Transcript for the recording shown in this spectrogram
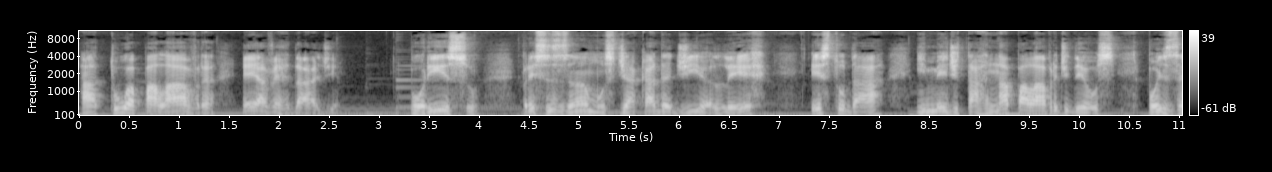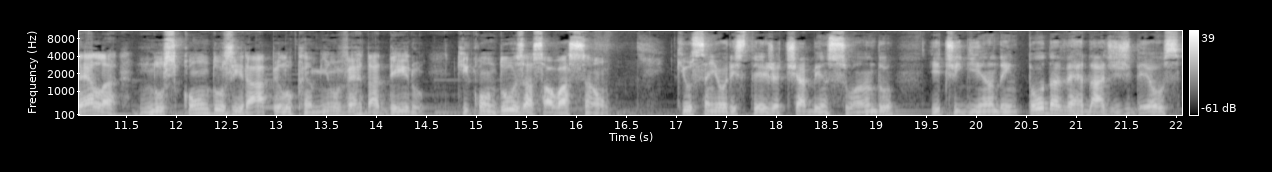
a tua palavra é a verdade. Por isso, precisamos de a cada dia ler, estudar e meditar na palavra de Deus, pois ela nos conduzirá pelo caminho verdadeiro que conduz à salvação. Que o Senhor esteja te abençoando e te guiando em toda a verdade de Deus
